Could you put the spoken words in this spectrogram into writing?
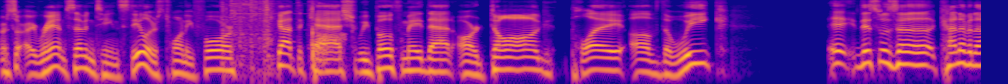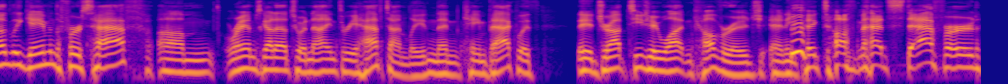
Or sorry, Rams 17, Steelers 24. Got the cash. We both made that our dog play of the week. It, this was a kind of an ugly game in the first half. Um, Rams got out to a 9 3 halftime lead and then came back with they had dropped TJ Watt in coverage and he picked off Matt Stafford,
